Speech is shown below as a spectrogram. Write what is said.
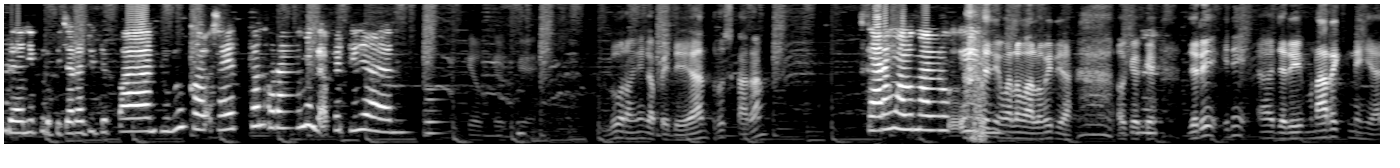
berani berbicara di depan. Dulu kalau saya kan orangnya nggak pedean. Oke oke oke. Dulu orangnya nggak pedean, terus sekarang? Sekarang malu-maluin. malu-maluin ya. Oke oke. Nah. Jadi ini uh, jadi menarik nih ya.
